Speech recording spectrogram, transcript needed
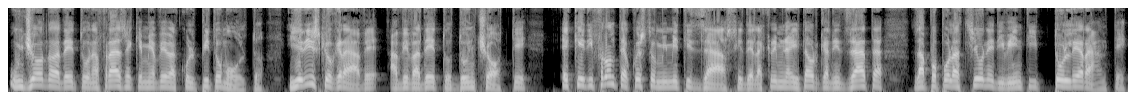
Un giorno ha detto una frase che mi aveva colpito molto. Il rischio grave, aveva detto Don Ciotti, è che di fronte a questo mimetizzarsi della criminalità organizzata la popolazione diventi tollerante,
